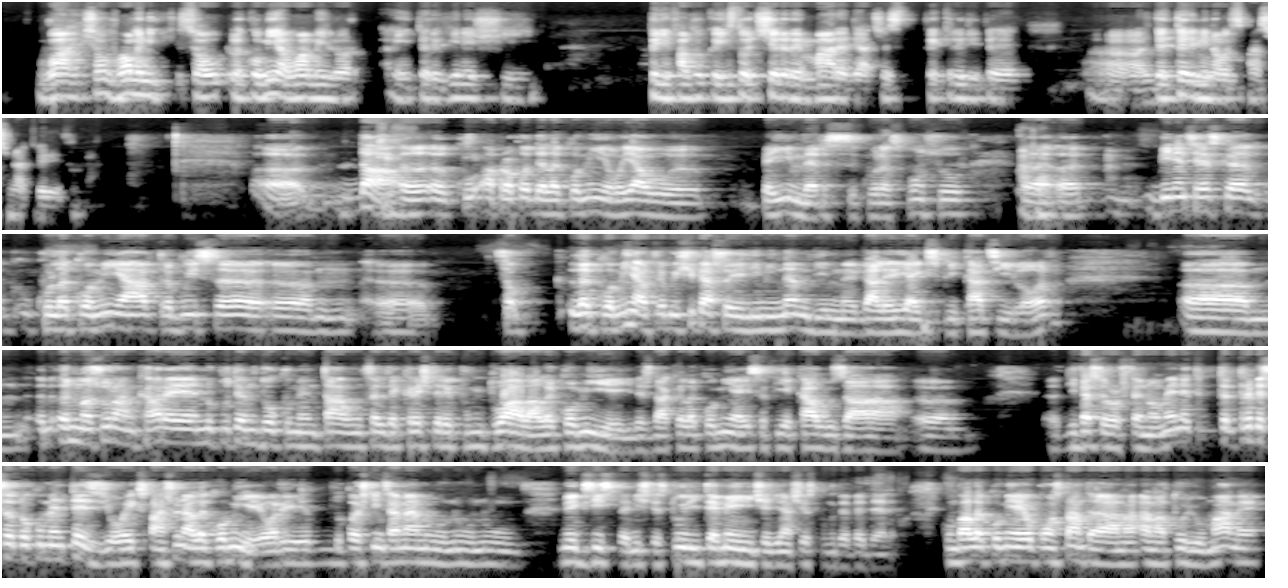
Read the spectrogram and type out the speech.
Sau oamenii, sau lăcomia oamenilor intervine și prin faptul că există o cerere mare de aceste credite, uh, determină o expansiune a creditului. Uh, da, uh, cu, apropo de lăcomie, o iau pe invers cu răspunsul. Bineînțeles că cu lăcomia ar trebui să. sau lăcomia ar trebui și pe a să o eliminăm din galeria explicațiilor Ehm, în, în măsura în care nu putem documenta un fel de creștere punctuală a lăcomiei. Deci dacă lăcomia e să fie cauza uh, diverselor fenomene, trebuie să documentezi o expansiune a lăcomiei. Ori, după știința mea, nu, nu, nu, nu există niște studii temeinice din acest punct de vedere. Cumva lăcomia e o constantă a, a naturii umane,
